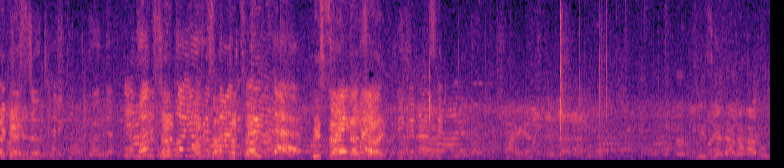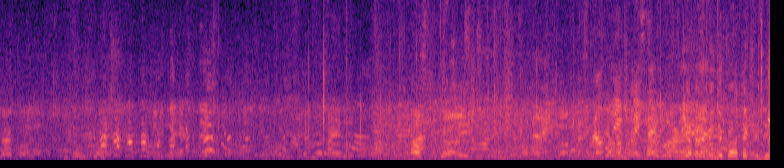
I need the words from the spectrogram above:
Okay. Once you've got your wristband over there. Wristband, that side. How's it going? Yeah, but I'm in the context with this.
